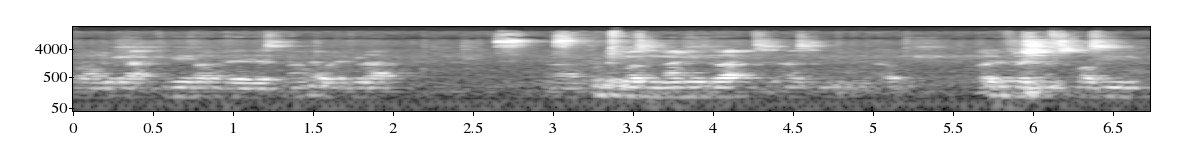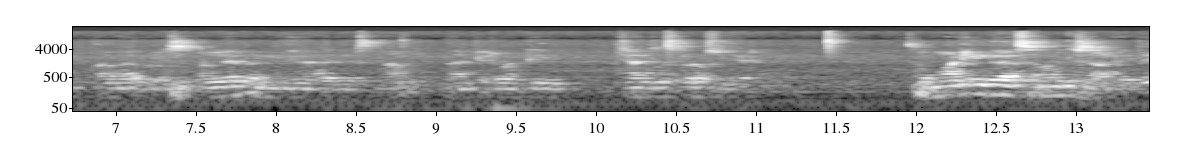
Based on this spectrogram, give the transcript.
వాళ్ళు కూడా మీ ద్వారా తెలియజేస్తున్నాను ఎవరికి కూడా ఫుడ్ కోసం కానీ ఇతర రిఫ్రెష్మెంట్స్ కోసం కంగారు పని లేదు నేను అరేంజ్ చేస్తున్నాను. దానికి ఎటువంటి ఛార్జెస్ కూడా అవసరం లేదు. సో మార్నింగ్ సెవెన్ నుంచి స్టార్ట్ అయితే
